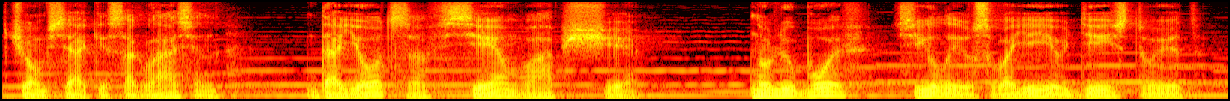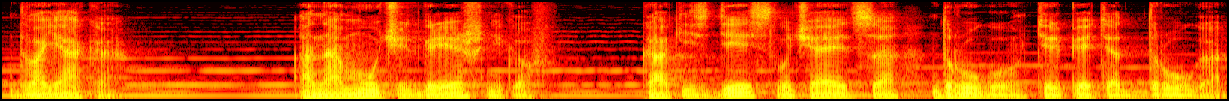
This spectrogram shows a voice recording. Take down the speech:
в чем всякий согласен, дается всем вообще – но любовь силою своею действует двояко. Она мучит грешников, как и здесь случается другу терпеть от друга,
